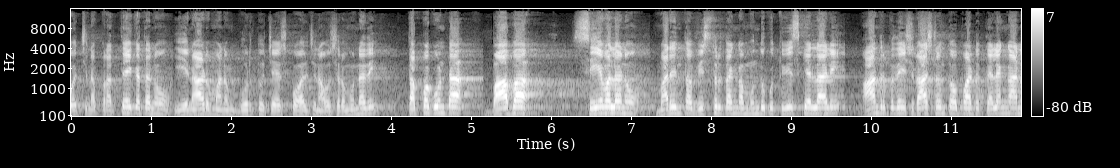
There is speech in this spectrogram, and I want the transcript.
వచ్చిన ప్రత్యేకతను ఈనాడు మనం గుర్తు చేసుకోవాల్సిన అవసరం ఉన్నది. తప్పకుండా బాబా సేవలను మరింత విస్తృతంగా ముందుకు తీసుకెళ్ళాలి ఆంధ్రప్రదేశ్ రాష్ట్రంతో పాటు తెలంగాణ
